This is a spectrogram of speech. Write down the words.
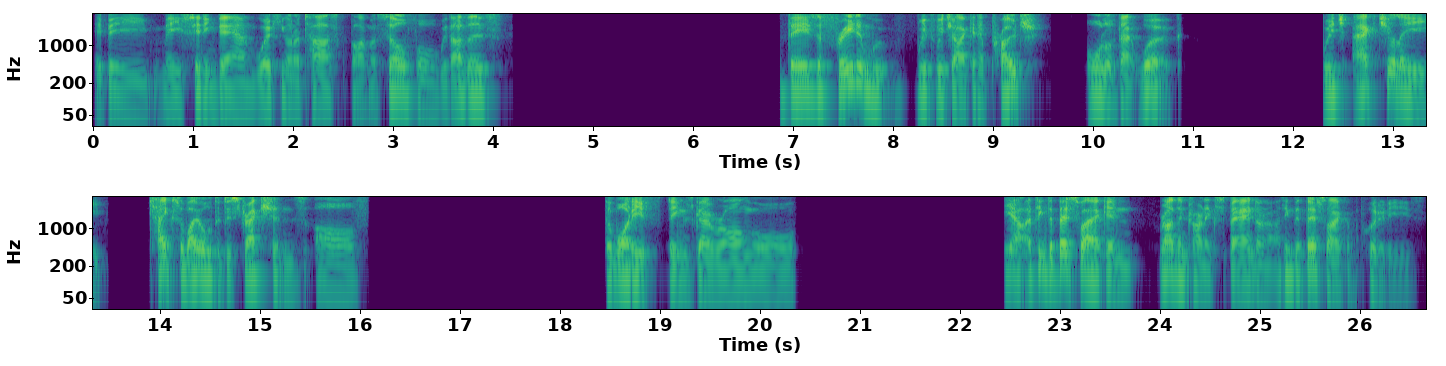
it be me sitting down working on a task by myself or with others, there's a freedom w- with which I can approach all of that work, which actually takes away all the distractions of the what if things go wrong or yeah i think the best way i can rather than trying to expand on it, I think the best way I can put it is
